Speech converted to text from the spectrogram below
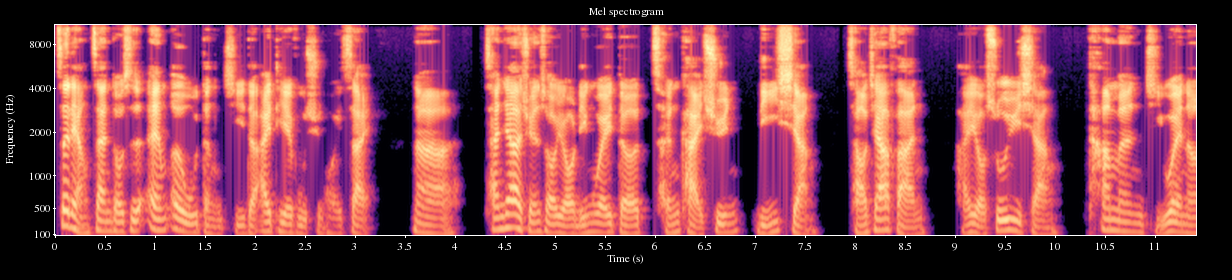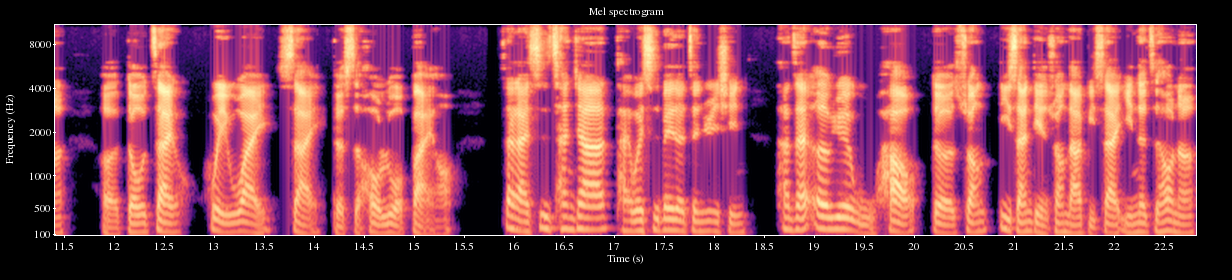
这两站都是 M 二五等级的 ITF 巡回赛。那参加的选手有林维德、陈凯勋、李想、曹家凡，还有苏玉祥，他们几位呢？呃，都在会外赛的时候落败哦。再来是参加台维斯杯的曾俊欣，他在二月五号的双第三点双打比赛赢了之后呢？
